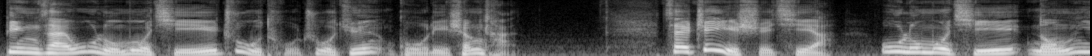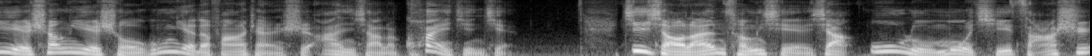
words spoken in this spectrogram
并在乌鲁木齐驻土驻军，鼓励生产。在这一时期啊，乌鲁木齐农业、商业、手工业的发展是按下了快进键。纪晓岚曾写下《乌鲁木齐杂诗》。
